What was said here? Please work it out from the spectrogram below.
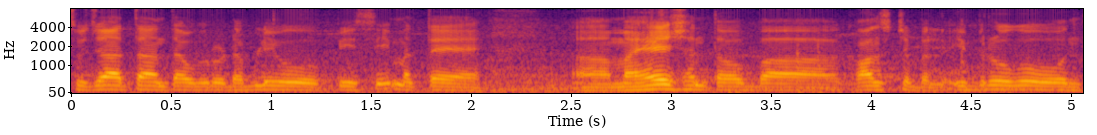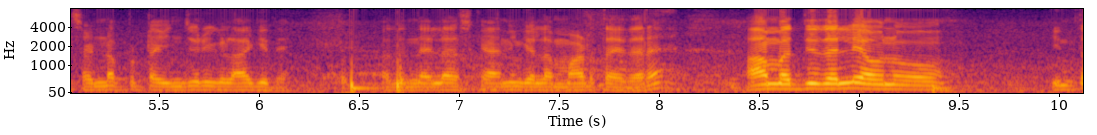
ಸುಜಾತ ಅಂತ ಒಬ್ಬರು ಡಬ್ಲ್ಯೂ ಪಿ ಸಿ ಮತ್ತು ಮಹೇಶ್ ಅಂತ ಒಬ್ಬ ಕಾನ್ಸ್ಟೇಬಲ್ ಇಬ್ಬರಿಗೂ ಒಂದು ಸಣ್ಣ ಪುಟ್ಟ ಇಂಜುರಿಗಳಾಗಿದೆ. ಅದನ್ನೆಲ್ಲ ಸ್ಕ್ಯಾನಿಂಗ್ ಎಲ್ಲ ಮಾಡ್ತಾಯಿದ್ದಾರೆ ಆ ಮಧ್ಯದಲ್ಲಿ ಅವನು ಇಂಥ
